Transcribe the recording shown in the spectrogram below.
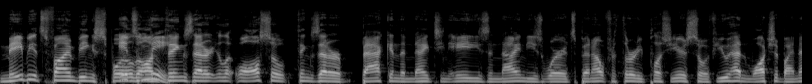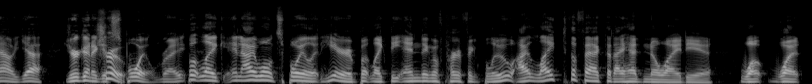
maybe it's fine being spoiled It's on me. things that are well, also things that are back in the 1980s and 90s where it's been out for 30 plus years. So if you hadn't watched it by now, yeah, you're gonna get spoiled, right? But like, and I won't spoil it here, but like the ending of Perfect Blue, I liked the fact that I had no idea what what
